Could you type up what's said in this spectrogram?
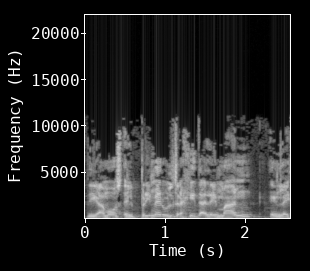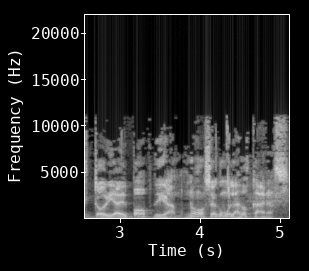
digamos, el primer ultra hit alemán en la historia del pop, digamos, ¿no? O sea, como las dos caras.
